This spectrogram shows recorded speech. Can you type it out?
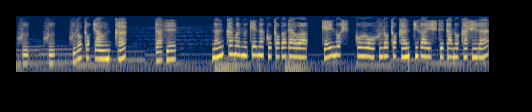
ふ、ふ、風呂とちゃうんか？だぜ。なんか間抜けな言葉だわ。刑の執行をお風呂と勘違いしてたのかしら？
